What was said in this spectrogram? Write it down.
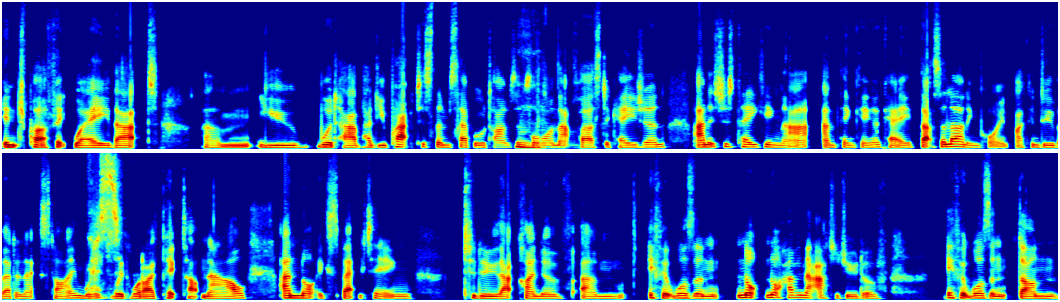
inch perfect way that um, you would have had you practiced them several times before mm. on that first occasion. And it's just taking that and thinking, okay, that's a learning point. I can do better next time with, yes. with what I've picked up now and not expecting to do that kind of um, if it wasn't not not having that attitude of if it wasn't done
